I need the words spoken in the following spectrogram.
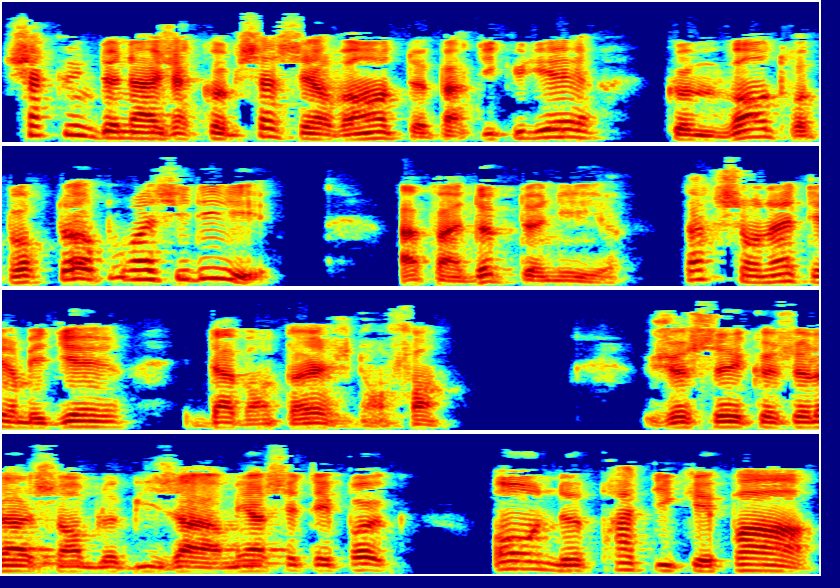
chacune donna à Jacob sa servante particulière comme ventre porteur pour ainsi dire, afin d'obtenir, par son intermédiaire, davantage d'enfants. Je sais que cela semble bizarre, mais à cette époque, on ne pratiquait pas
